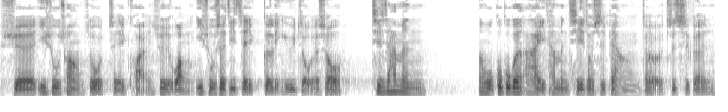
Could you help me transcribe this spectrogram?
学艺术创作这一块，就是往艺术设计这个领域走的时候，其实他们，嗯，我姑姑跟阿姨他们其实都是非常的支持跟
